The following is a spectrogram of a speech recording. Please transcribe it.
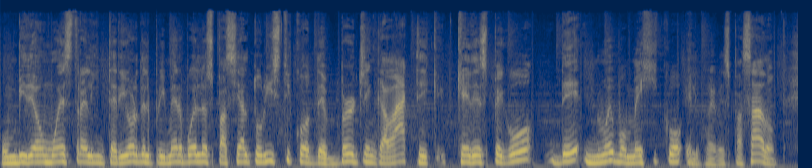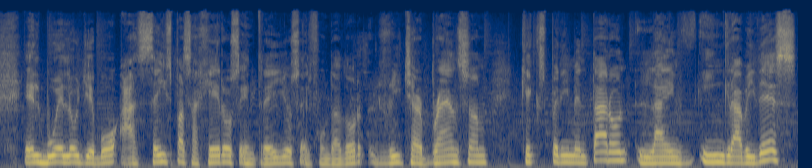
Un video muestra el interior del primer vuelo espacial turístico de Virgin Galactic que despegó de Nuevo México el jueves pasado. El vuelo llevó a seis pasajeros, entre ellos el fundador Richard Branson, que experimentaron la ingravidez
